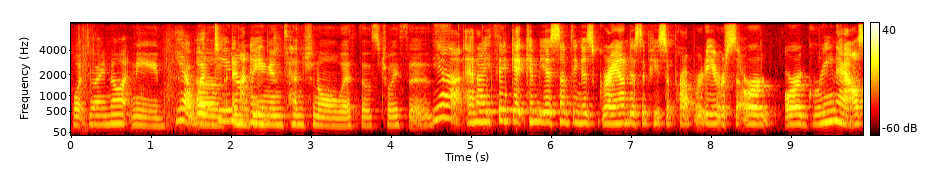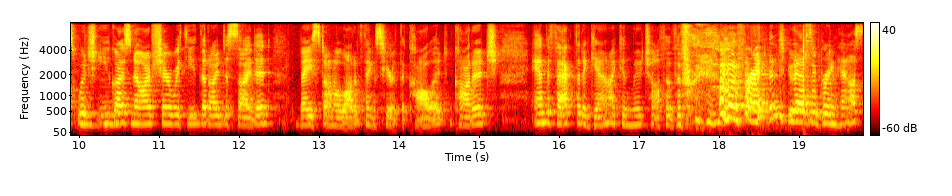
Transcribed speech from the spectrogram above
what do I not need. Yeah, what um, do you not and being need? intentional with those choices. Yeah, and I think it can be as something as grand as a piece of property or or or a greenhouse, which you mm-hmm. guys know I've shared with you that I decided based on a lot of things here at the college cottage. And the fact that again I can mooch off of a, friend, of a friend who has a greenhouse,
